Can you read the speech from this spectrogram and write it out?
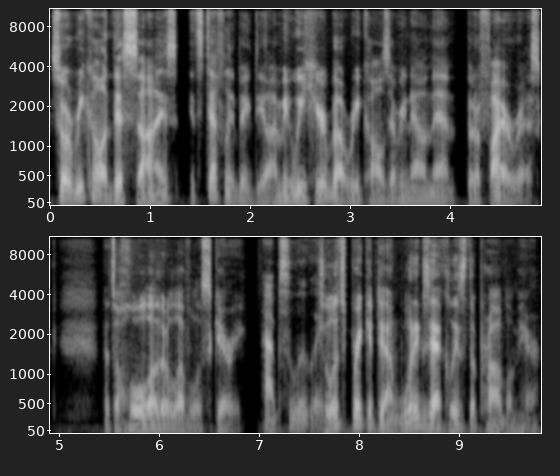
So a recall of this size, it's definitely a big deal. I mean, we hear about recalls every now and then, but a fire risk, that's a whole other level of scary. Absolutely. So let's break it down. What exactly is the problem here?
